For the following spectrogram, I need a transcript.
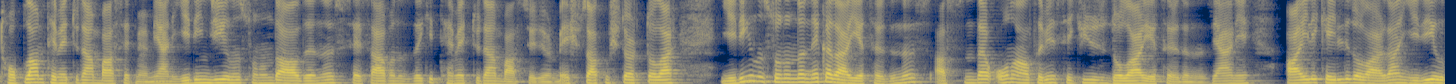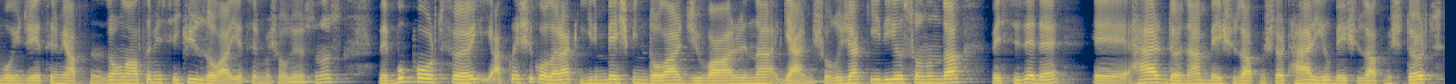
Toplam temettüden bahsetmiyorum. Yani 7. yılın sonunda aldığınız hesabınızdaki temettüden bahsediyorum. 564 dolar. 7 yılın sonunda ne kadar yatırdınız? Aslında 16.800 dolar yatırdınız. Yani aylık 50 dolardan 7 yıl boyunca yatırım yaptığınızda 16.800 dolar yatırmış oluyorsunuz. Ve bu portföy yaklaşık olarak 25.000 dolar civarına gelmiş olacak 7 yıl sonunda. Ve size de e, her dönem 564, her yıl 564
